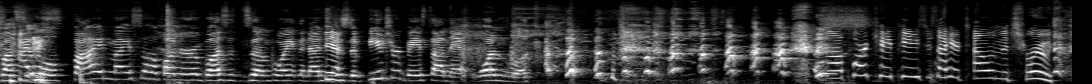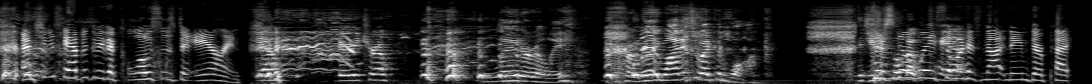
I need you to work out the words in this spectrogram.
buses. I will find myself under a bus at some point in the not too Yeah. distant future based on that one look. Uh, poor KP's just out here telling the truth. And she just happens to be the closest to Erin. Yeah, very true. Literally. If I really wanted to, I could walk. Did you There's just look no up way cat? someone has not named their pet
